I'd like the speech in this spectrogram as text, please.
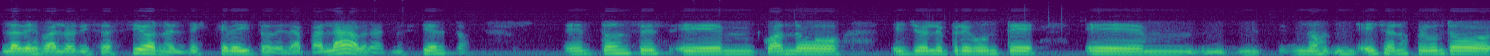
la desvalorización, el descrédito de la palabra, ¿no es cierto? Entonces, eh, cuando yo le pregunté, eh, nos, ella nos preguntó,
